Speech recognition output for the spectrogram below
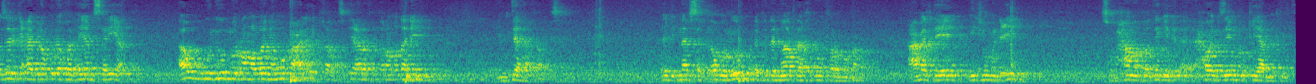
وذلك إحنا بنقول يا الأيام سريعه أول يوم من رمضان يمر عليك خلاص اعرف إن رمضان إيه. انتهى خلاص. تجد نفسك أول يوم ولا كده النهارده اخر يوم في رمضان. عملت إيه؟ يجي يوم العيد. سبحان الله تجد الأحوال زي يوم القيامة كده.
